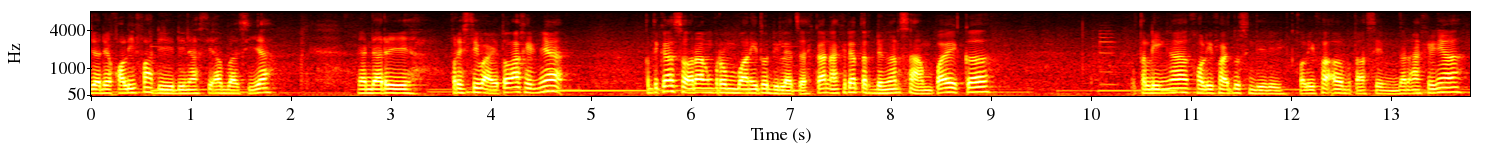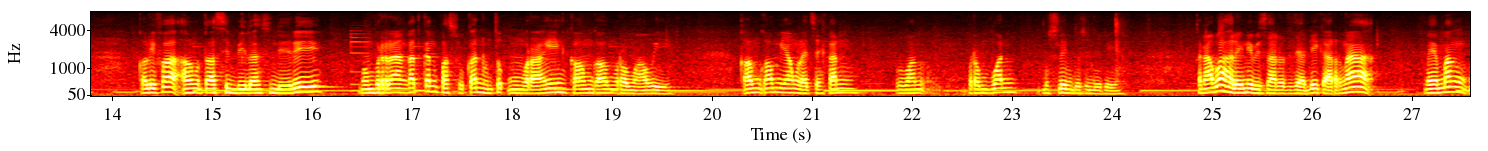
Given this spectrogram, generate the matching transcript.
menjadi khalifah di dinasti Abbasiyah dan dari peristiwa itu akhirnya ketika seorang perempuan itu dilecehkan akhirnya terdengar sampai ke telinga khalifah itu sendiri, khalifah Al-Mutasim dan akhirnya khalifah Al-Mutasim bila sendiri memberangkatkan pasukan untuk memerangi kaum-kaum Romawi. Kaum-kaum yang melecehkan perempuan muslim itu sendiri. Kenapa hal ini bisa terjadi? Karena memang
